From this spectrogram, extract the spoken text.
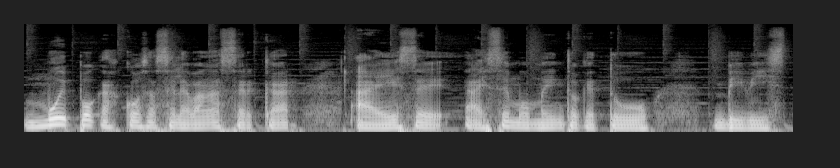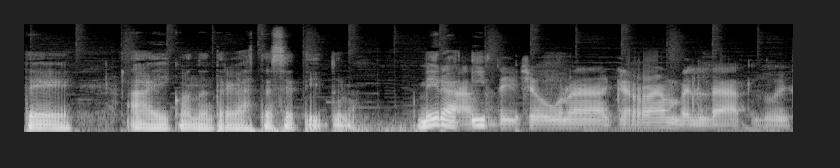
muy pocas cosas se le van a acercar a ese, a ese momento que tú viviste ahí cuando entregaste ese título. Mira, has dicho una gran verdad, Luis.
